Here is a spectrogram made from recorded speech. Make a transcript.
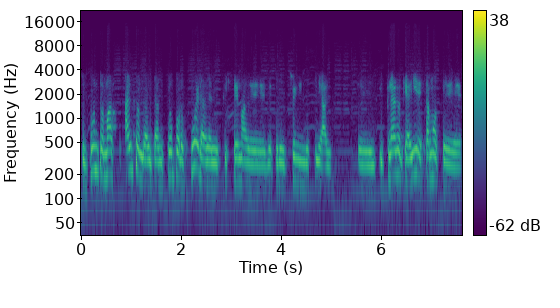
su punto más alto lo alcanzó por fuera del sistema de, producción industrial. Eh, y claro que ahí estamos eh,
